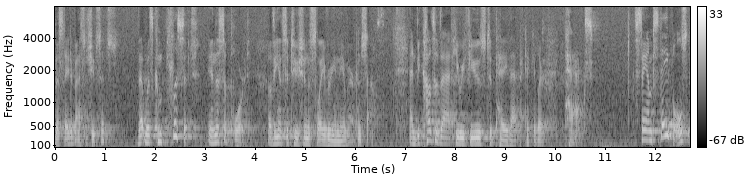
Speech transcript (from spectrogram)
the state of Massachusetts, that was complicit in the support of the institution of slavery in the American South. And because of that, he refused to pay that particular tax. Sam Staples,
